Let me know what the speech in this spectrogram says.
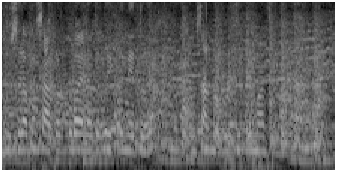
दुसरा पण साखरपुडा आहे ना तर तो इकडून येतोय तो साखरपुड्याची पण माणसं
